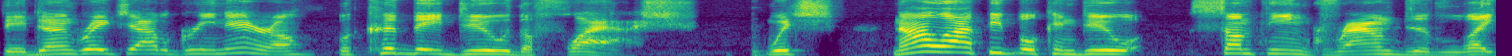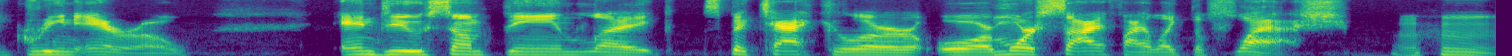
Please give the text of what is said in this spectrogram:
they'd done a great job with Green Arrow, but could they do the Flash, which not a lot of people can do something grounded like Green Arrow and do something like spectacular or more sci-fi like the Flash. hmm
